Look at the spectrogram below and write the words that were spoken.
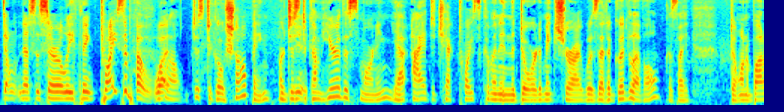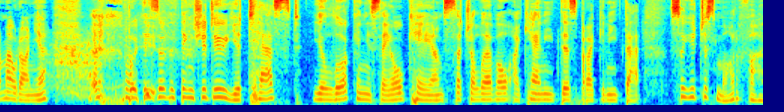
don't necessarily think twice about what. Well, just to go shopping or just to come here this morning, yeah, I had to check twice coming in the door to make sure I was at a good level because I don't want to bottom out on you. but these are the things you do. You test, you look, and you say, okay, I'm such a level. I can't eat this, but I can eat that. So you just modify.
